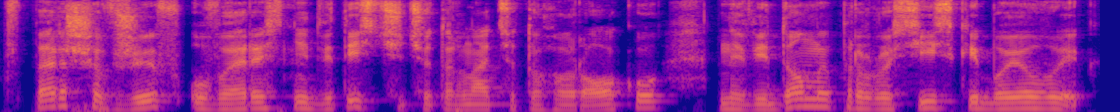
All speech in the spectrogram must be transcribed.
вперше вжив у вересні 2014 року невідомий проросійський бойовик.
